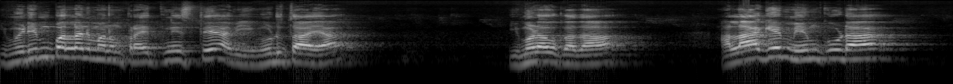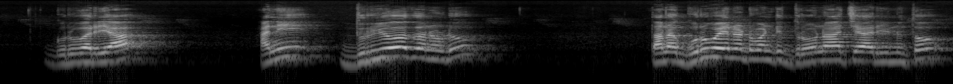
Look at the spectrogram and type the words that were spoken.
ఇమిడింపలని మనం ప్రయత్నిస్తే అవి ఇముడుతాయా? ఇమడవు కదా? అలాగే మేము కూడా గురువర్య అని దుర్యోధనుడు తన గురువైనటువంటి ద్రోణాచార్యునితో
